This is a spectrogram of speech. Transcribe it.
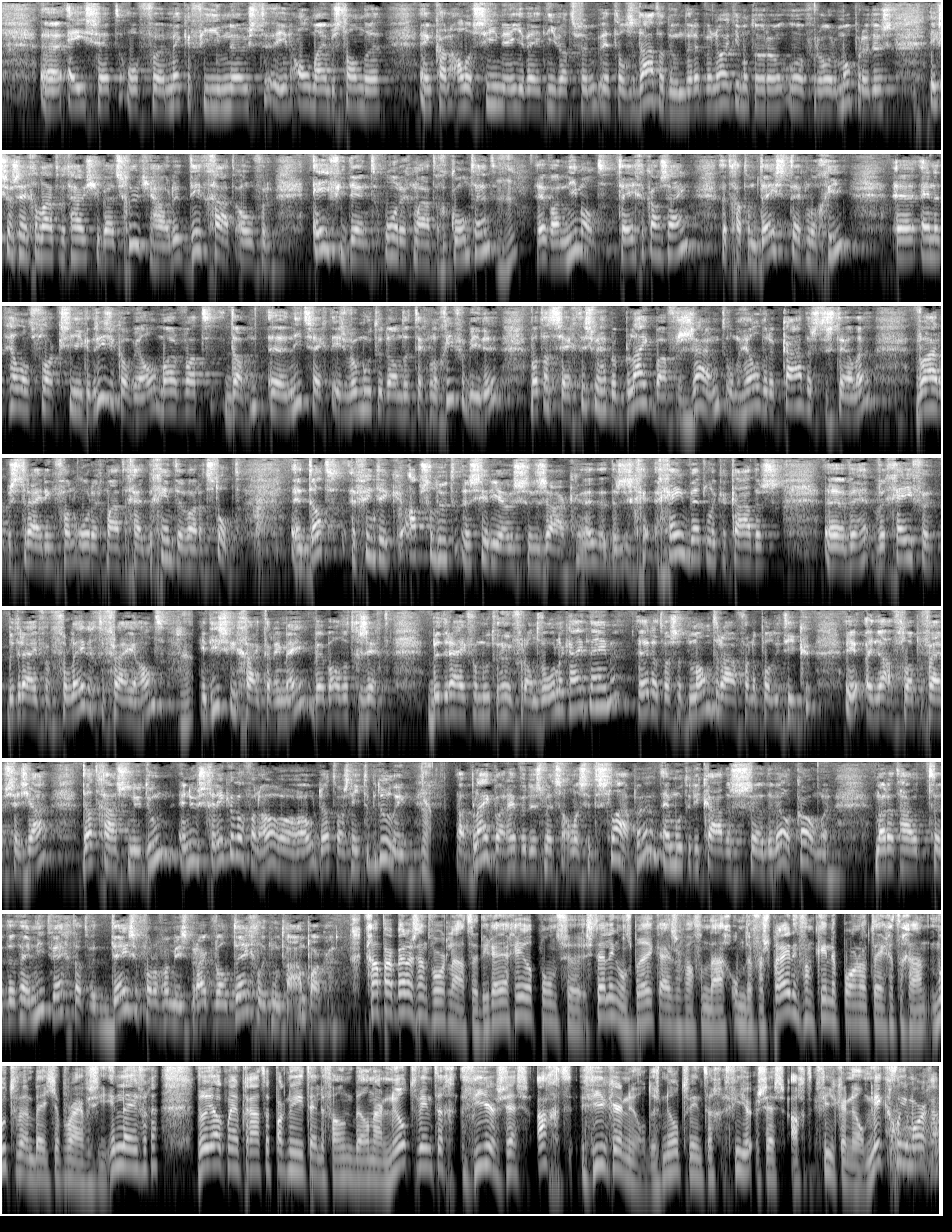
ESET of McAfee neust in al mijn bestanden... en kan alles zien en je weet niet wat we met onze data doen. Daar hebben we nooit iemand over horen mopperen. Dus ik zou zeggen, laten we het huisje bij het schuurtje houden. Dit gaat over evident onrechtmatige content... Mm-hmm. Hè, waar niemand tegen kan zijn. Het gaat om deze technologie. Uh, en het hellend vlak zie ik het risico wel. Maar wat dat niet zegt is, we moeten dan de technologie verbieden. Wat dat zegt is, we hebben blijkbaar verzuimd om heldere kaders te stellen waar bestrijding van onrechtmatigheid begint en waar het stopt. En dat vind ik absoluut een serieuze zaak. Er is ge geen wettelijke kaders. Uh, we, we, geven bedrijven volledig de vrije hand. Ja. In die zin ga ik daarin mee. We hebben altijd gezegd, bedrijven moeten hun verantwoordelijkheid nemen. Dat was het mantra van de politiek in de afgelopen vijf, zes jaar. Dat gaan ze nu doen. En nu schrikken we van, ho, ho, ho, dat was niet de bedoeling. Ja. Nou, blijkbaar hebben we dus met z'n allen zitten slapen en moeten die kaders er wel komen. Maar dat, houdt, dat neemt niet weg dat we deze vorm van misbruik wel degelijk moeten aanpakken. Ik ga een paar bellers aan het woord laten. Die reageren op onze stelling, ons breekijzer van vandaag. Om de verspreiding van kinderporno tegen te gaan, moeten we een beetje privacy inleveren. Wil je ook meepraten? Pak nu je telefoon, bel naar 020 468 4x0. Dus 020 468 4x0. Mick, goedemorgen.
